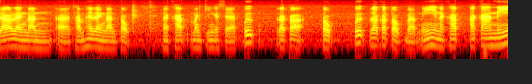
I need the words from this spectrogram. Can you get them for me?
แล้วแรงดันเอ่อทำให้แรงดันตกนะครับ มันกินกระแสปึ๊กแล้วก็ตกปึ๊กแล้วก็ตกแบบนี้นะครับ อาการนี้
